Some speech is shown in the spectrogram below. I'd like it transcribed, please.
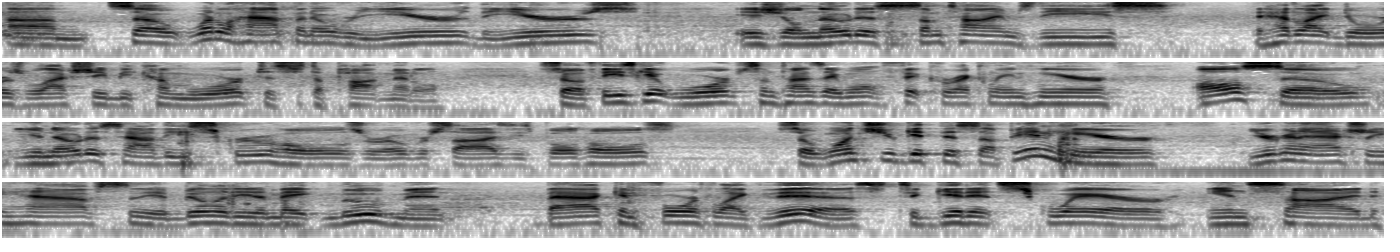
Um, so what'll happen over year, the years is you'll notice sometimes these, the headlight doors will actually become warped. It's just a pot metal. So if these get warped, sometimes they won't fit correctly in here. Also, you notice how these screw holes are oversized, these bolt holes. So once you get this up in here, you're gonna actually have the ability to make movement back and forth like this to get it square inside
